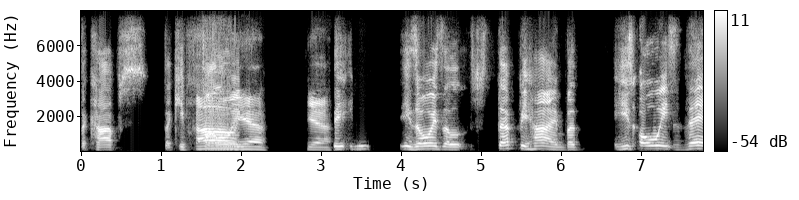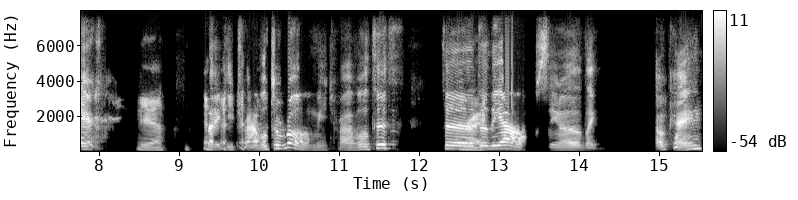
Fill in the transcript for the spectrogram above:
the cops that keep following. Oh, following. yeah. Yeah. he- he- he's always a step behind, but he's always there. Yeah. like he traveled to Rome, he traveled to to Right. to the Alps, you know, like okay.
